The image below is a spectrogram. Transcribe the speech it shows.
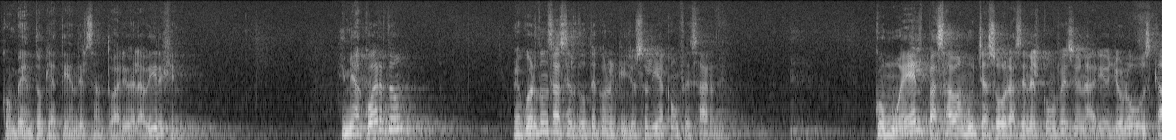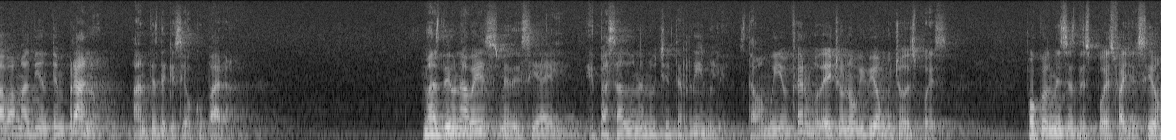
convento que atiende el santuario de la Virgen. Y me acuerdo, me acuerdo un sacerdote con el que yo solía confesarme. Como él pasaba muchas horas en el confesionario, yo lo buscaba más bien temprano, antes de que se ocupara. Más de una vez me decía él, he pasado una noche terrible, estaba muy enfermo, de hecho no vivió mucho después. Pocos meses después falleció,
